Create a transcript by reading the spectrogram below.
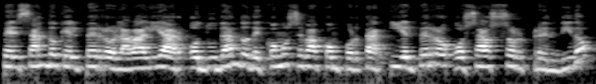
pensando que el perro la va a liar o dudando de cómo se va a comportar y el perro os ha sorprendido?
